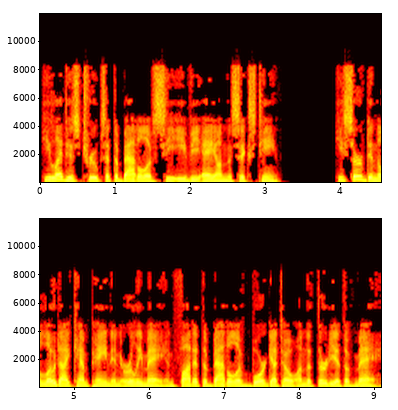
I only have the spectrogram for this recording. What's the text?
He led his troops at the Battle of Ceva on the 16th. He served in the Lodi campaign in early May and fought at the Battle of Borghetto on 30 May.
